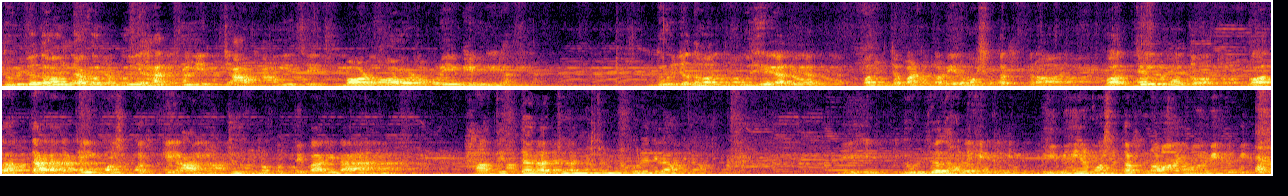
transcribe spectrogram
দুর্যোধন যখন দুই হাত দিয়ে চাপ দিয়েছে, বড় বড় করে ভেঙে গেল। দুর্যোধন বুঝে গেল, পঞ্চপাণ্ডবের মস্তক নয়। বজ্রের মতো গদার দ্বারা যে মস্তককে আমি চূর্ণ করতে পারি না, হাতের দ্বারা চূর্ণ চূর্ণ করে দিলাম। ভীমের মস্তক নয়, ভীমের পুত্র।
